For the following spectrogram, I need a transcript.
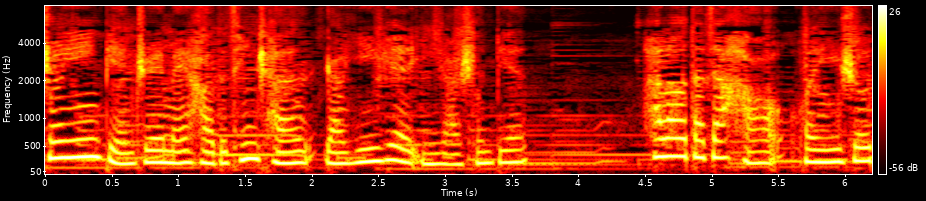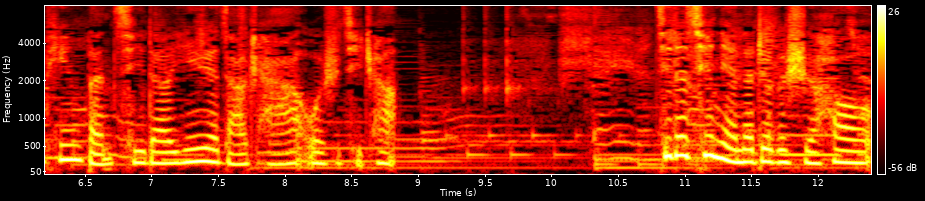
声音点缀美好的清晨，让音乐萦绕身边。Hello，大家好，欢迎收听本期的音乐早茶，我是启畅。记得去年的这个时候，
